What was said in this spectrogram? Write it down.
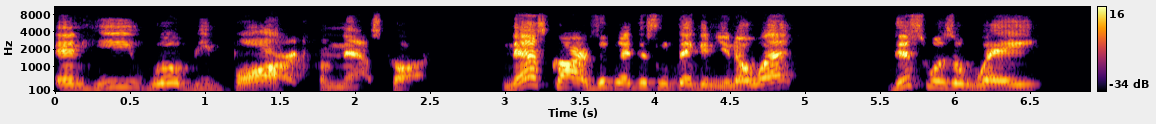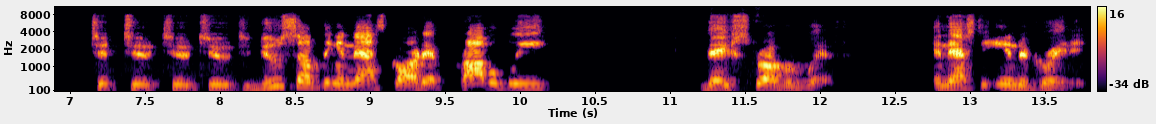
and he will be barred from NASCAR. NASCAR is looking at this and thinking, you know what? This was a way to to to to to do something in NASCAR that probably they've struggled with, and that's to integrate it.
